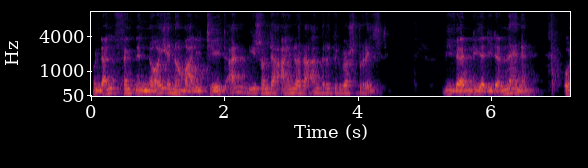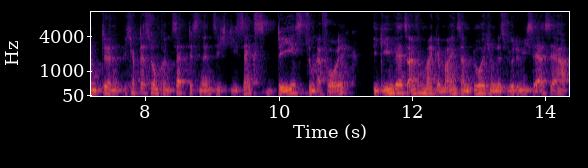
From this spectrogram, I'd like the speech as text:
Und dann fängt eine neue Normalität an, wie schon der eine oder andere drüber spricht. Wie werden wir die dann nennen? Und ähm, ich habe da so ein Konzept, das nennt sich die sechs Ds zum Erfolg die gehen wir jetzt einfach mal gemeinsam durch und es würde mich sehr, sehr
